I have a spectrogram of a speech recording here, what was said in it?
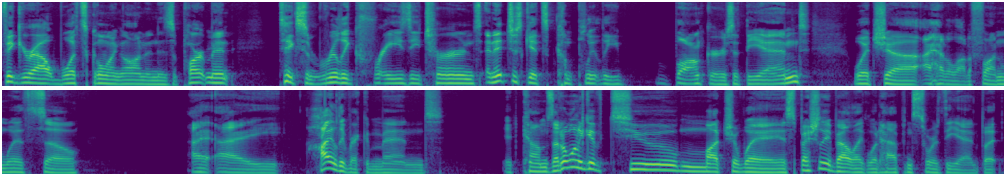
figure out what's going on in his apartment takes some really crazy turns and it just gets completely bonkers at the end which uh, i had a lot of fun with so I, I highly recommend it comes. I don't want to give too much away, especially about like what happens towards the end, but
